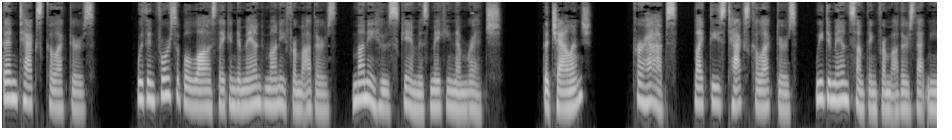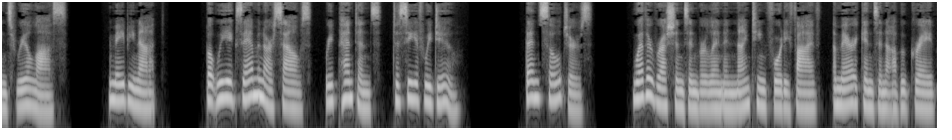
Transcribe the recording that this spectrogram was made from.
Then tax collectors. With enforceable laws, they can demand money from others, money whose skim is making them rich. The challenge? Perhaps, like these tax collectors, we demand something from others that means real loss. Maybe not. But we examine ourselves, repentance, to see if we do. Then soldiers. Whether Russians in Berlin in 1945, Americans in Abu Ghraib,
